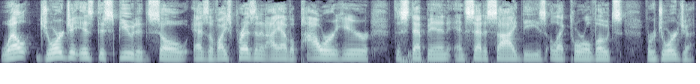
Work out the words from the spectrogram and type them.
well, Georgia is disputed. So, as the vice president, I have a power here to step in and set aside these electoral votes for Georgia.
